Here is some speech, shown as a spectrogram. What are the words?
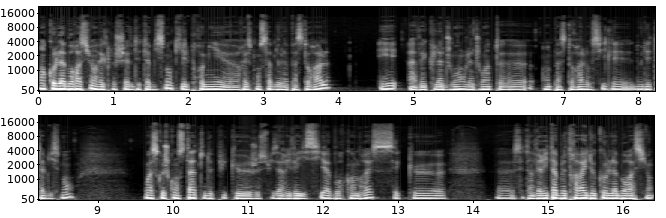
en collaboration avec le chef d'établissement, qui est le premier responsable de la pastorale, et avec l'adjoint ou l'adjointe euh, en pastorale aussi de l'établissement. Moi, ce que je constate depuis que je suis arrivé ici à Bourg-en-Bresse, c'est que euh, c'est un véritable travail de collaboration,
